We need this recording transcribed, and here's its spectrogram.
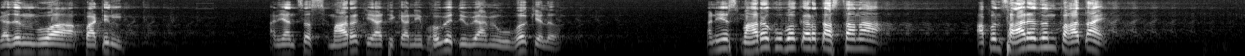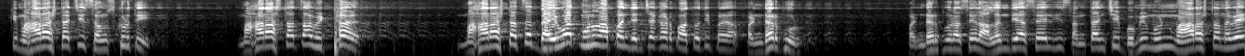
गजनबुवा पाटील आणि यांचं स्मारक या ठिकाणी भव्य दिव्य आम्ही उभं केलं. आणि हे स्मारक उभं करत असताना आपण सारेजण पाहताय की महाराष्ट्राची संस्कृती महाराष्ट्राचा विठ्ठल महाराष्ट्राचं दैवत म्हणून आपण ज्यांच्याकडे पाहतो ती प- पंढरपूर. पंढरपूर असेल आलंदी असेल ही संतांची भूमी म्हणून महाराष्ट्र नव्हे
